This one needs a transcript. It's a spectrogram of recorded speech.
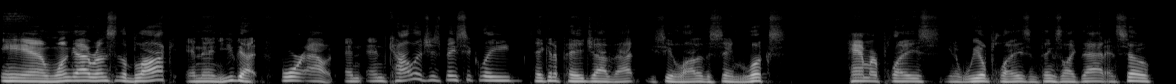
and one guy runs to the block, and then you got four out. And and college is basically taking a page out of that. You see a lot of the same looks, hammer plays, you know, wheel plays, and things like that. And so,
